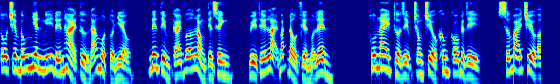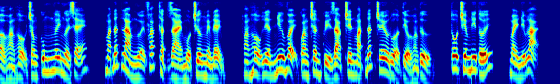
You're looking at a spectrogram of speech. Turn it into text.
Tô Chiêm bỗng nhiên nghĩ đến hải tử đã một tuổi nhiều, nên tìm cái vỡ lòng tiên sinh, vì thế lại bắt đầu phiền muộn lên. Hôm nay thừa dịp trong chiều không có việc gì, sớm bãi chiều ở hoàng hậu trong cung ngây người sẽ, mặt đất làm người phát thật dài một chương mềm đệm, hoàng hậu liền như vậy quang chân quỳ dạp trên mặt đất trêu đùa tiểu hoàng tử, tô chiêm đi tới, mày nhíu lại.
